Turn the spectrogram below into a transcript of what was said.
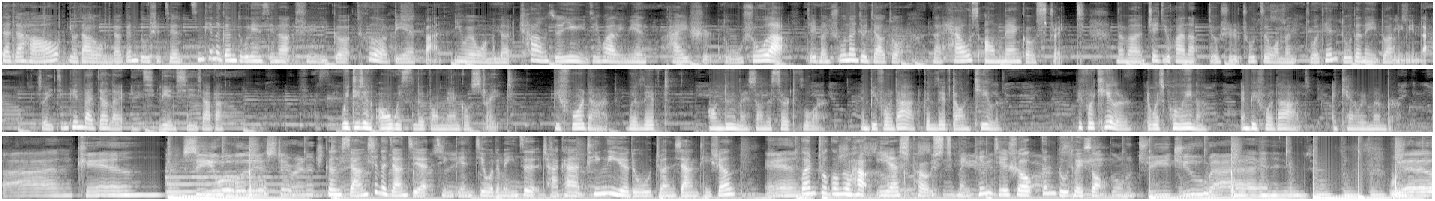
大家好，又到了我们的跟读时间。今天的跟读练习呢是一个特别版，因为我们的畅学英语计划里面开始读书了。这本书呢就叫做《The House on Mango Street》。那么这句话呢就是出自我们昨天读的那一段里面的，所以今天大家来一起练习一下吧。We didn't always live on Mango Street. Before that, we lived on Loomis on the third floor, and before that, we lived on Keeler. Before Keeler, it was Paulina, and before that, I can't remember. I can see you over there staring at you. 更详细的讲解，请点击我的名字查看听力阅读专项提升。关注公众号 ES Post，每天接收跟读推送。Well,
